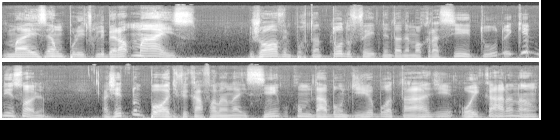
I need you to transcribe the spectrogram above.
mas é um político liberal, mas jovem, portanto, todo feito dentro da democracia e tudo, e que ele disse, olha, a gente não pode ficar falando às cinco como dar bom dia, boa tarde, oi cara, não.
